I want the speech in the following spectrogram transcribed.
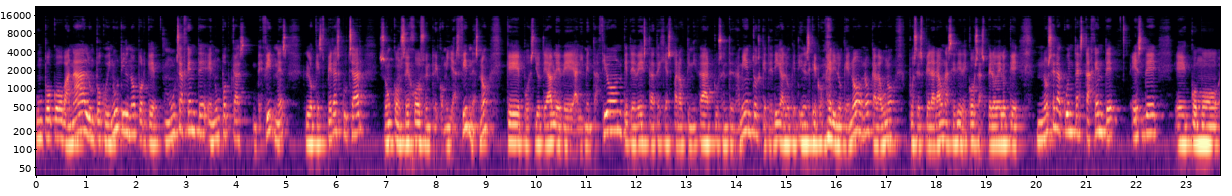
un poco banal, un poco inútil, ¿no? Porque mucha gente en un podcast de fitness lo que espera escuchar son consejos entre comillas fitness, ¿no? Que pues yo te hable de alimentación, que te dé estrategias para optimizar tus entrenamientos, que te diga lo que tienes que comer y lo que no, ¿no? Cada uno pues esperará una serie de cosas, pero de lo que no se da cuenta esta gente es de, eh, como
